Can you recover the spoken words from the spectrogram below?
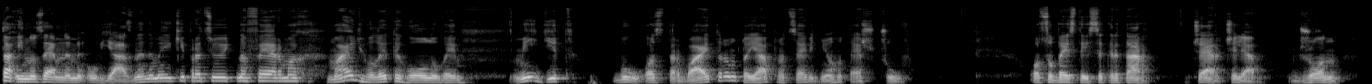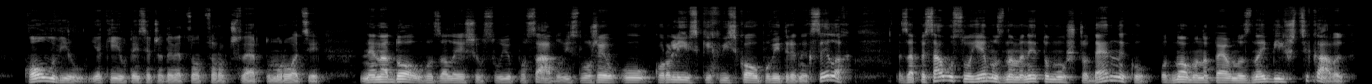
та іноземними ув'язненими, які працюють на фермах, мають голити голови. Мій дід був остарбайтером, то я про це від нього теж чув. Особистий секретар Черчилля Джон Колвіл, який у 1944 році ненадовго залишив свою посаду і служив у королівських військово-повітряних силах, записав у своєму знаменитому щоденнику, одному, напевно, з найбільш цікавих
